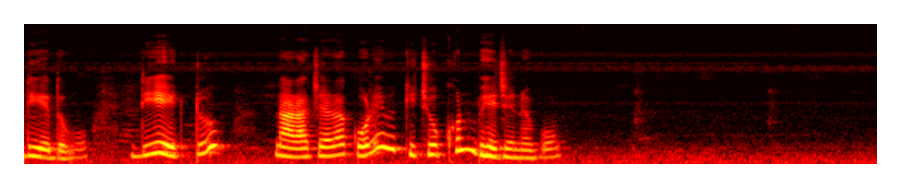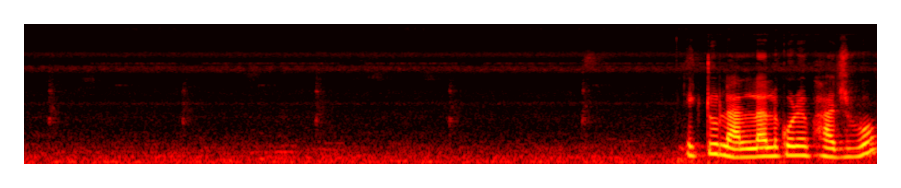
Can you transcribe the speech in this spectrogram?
দিয়ে দেবো। দিয়ে একটু নাড়াচাড়া করে কিছুক্ষণ ভেজে নেব। একটু লাল লাল করে ভাজবো।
